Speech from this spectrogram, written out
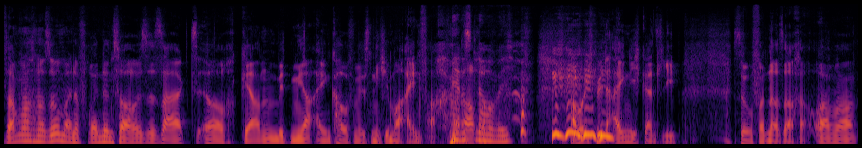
sagen wir es mal so, meine Freundin zu Hause sagt auch gern, mit mir einkaufen ist nicht immer einfach. Ja, das glaube ich. Aber ich bin eigentlich ganz lieb, so von der Sache. Aber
